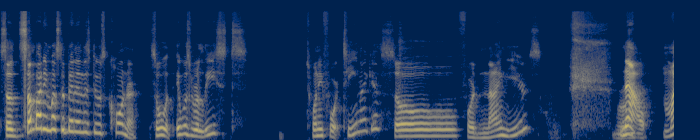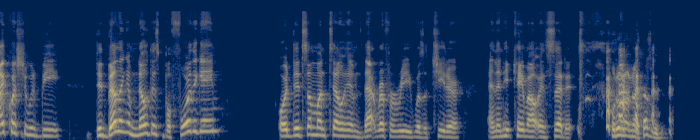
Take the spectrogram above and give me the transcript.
So somebody must have been in this dude's corner. So it was released 2014, I guess. So for 9 years. Now, my question would be did Bellingham know this before the game or did someone tell him that referee was a cheater and then he came out and said it? oh no, no, no. It has, to be, it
